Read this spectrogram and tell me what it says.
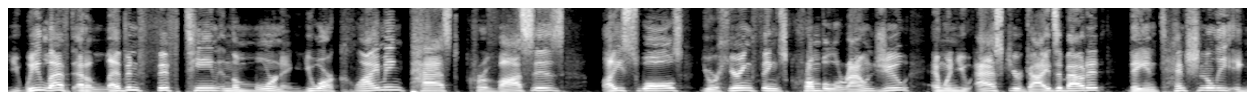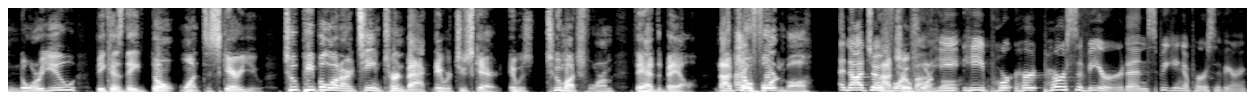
You, we left at eleven fifteen in the morning. You are climbing past crevasses, ice walls. You're hearing things crumble around you, and when you ask your guides about it, they intentionally ignore you because they don't want to scare you. Two people on our team turned back. They were too scared. It was too much for them. They had to bail. Not Joe Fortenbaugh. Uh, not Joe Not Joe Fortenbaugh. He he per- her- persevered. And speaking of persevering,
